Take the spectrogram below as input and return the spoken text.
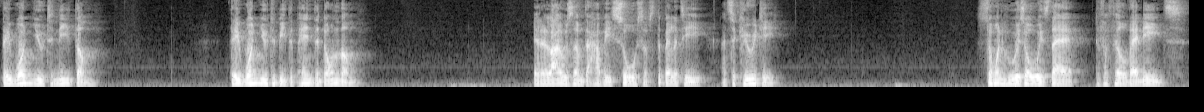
They want you to need them. They want you to be dependent on them. It allows them to have a source of stability and security. Someone who is always there to fulfill their needs.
